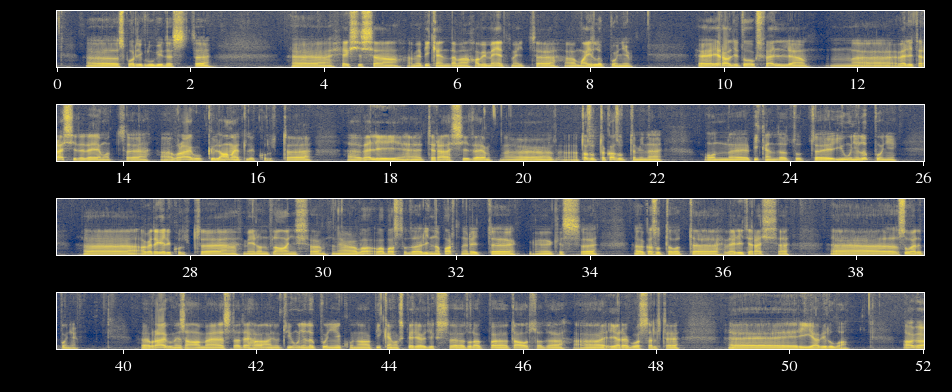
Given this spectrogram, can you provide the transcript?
spordiklubidest. ehk siis me pikendame abimeetmeid mai lõpuni. eraldi tooks välja mm, väliterrasside teemat, praegu küll ametlikult äh, Äh, väliterrasside äh, tasuta kasutamine on äh, pikendatud juuni lõpuni. aga tegelikult meil on plaanis vabastada linnapartnereid, kes kasutavad väliterrasse suve lõpuni praegu me saame seda teha ainult juuni lõpuni, kuna pikemaks perioodiks äh, tuleb äh, taotleda äh, järjekordselt riigiabi luba. aga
